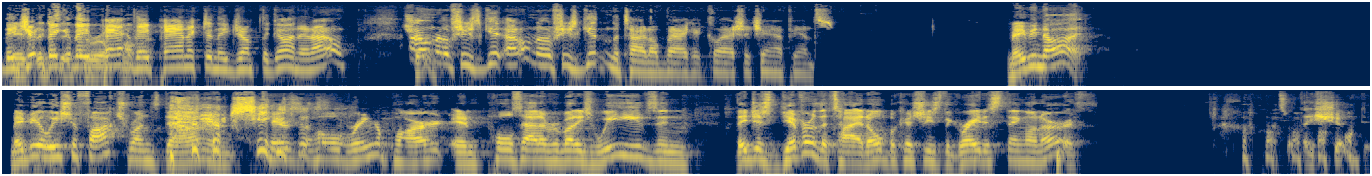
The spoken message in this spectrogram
They it, they they, pan- they panicked and they jumped the gun, and I don't sure. I don't know if she's get I don't know if she's getting the title back at Clash of Champions. Maybe not. Maybe Alicia Fox runs down and tears the whole ring apart and pulls out everybody's weaves, and they just give her the title because she's the greatest thing on earth. That's what they should do.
